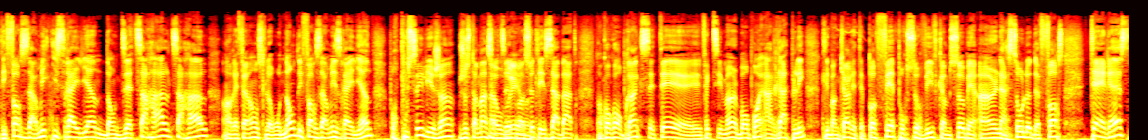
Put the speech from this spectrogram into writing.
des forces armées israéliennes. Donc disaient Tsahal, Tsahal en référence au nom des forces armées israéliennes pour pousser les gens justement à sortir et ensuite les abattre. Donc on comprend que c'était euh, effectivement un bon point à rappeler que les bunkers étaient pas faits pour survivre comme ça ben, à un assaut là, de force terrestre.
